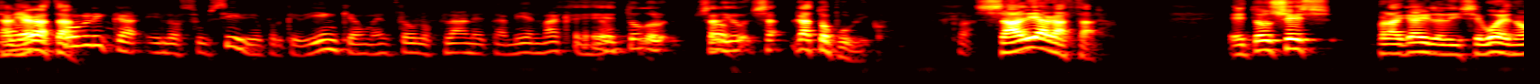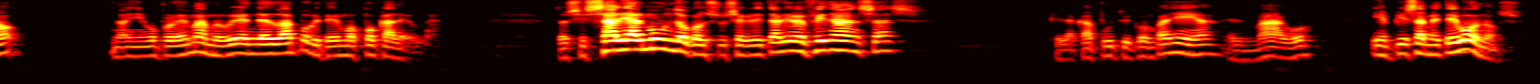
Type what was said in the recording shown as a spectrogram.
a gastar. La pública y los subsidios, porque bien que aumentó los planes también, más eh, todo, salió, gasto público. Sale a gastar. Entonces Pratgay le dice, bueno, no hay ningún problema, me voy a endeudar porque tenemos poca deuda. Entonces sale al mundo con su secretario de Finanzas, que era Caputo y compañía, el mago, y empieza a meter bonos.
